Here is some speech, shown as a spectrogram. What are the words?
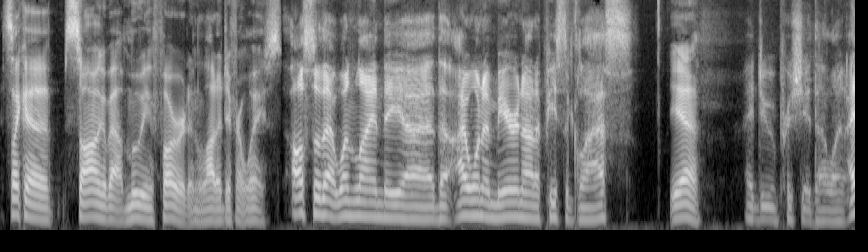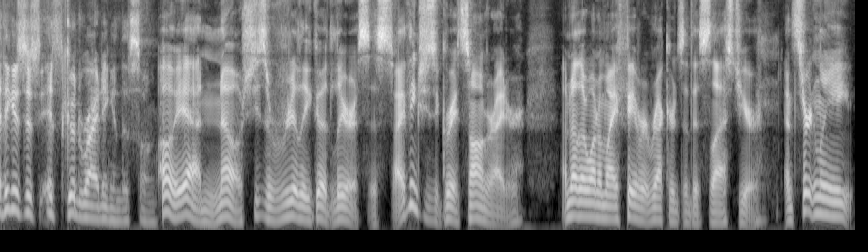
It's like a song about moving forward in a lot of different ways. Also, that one line, the uh, the I want a mirror, not a piece of glass. Yeah. I do appreciate that line. I think it's just it's good writing in this song. Oh yeah, no, she's a really good lyricist. I think she's a great songwriter. Another one of my favorite records of this last year. And certainly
